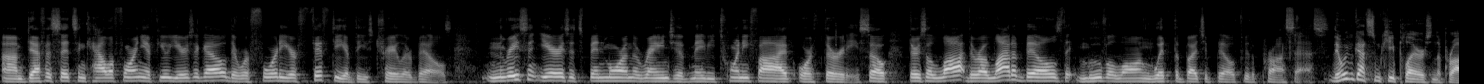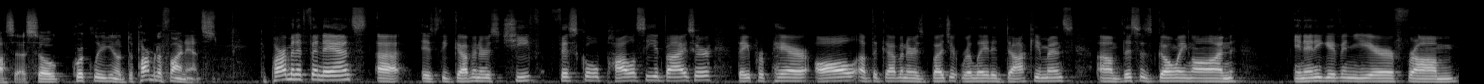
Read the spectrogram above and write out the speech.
um, deficits in California a few years ago, there were 40 or 50 of these trailer bills. In recent years, it's been more in the range of maybe 25 or 30. So there's a lot. There are a lot of bills that move along with the budget bill through the process. Then we've got some key players in the process. So quickly, you know, Department of Finance. Department of Finance uh, is the governor's chief fiscal policy advisor. They prepare all of the governor's budget related documents. Um, this is going on in any given year from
